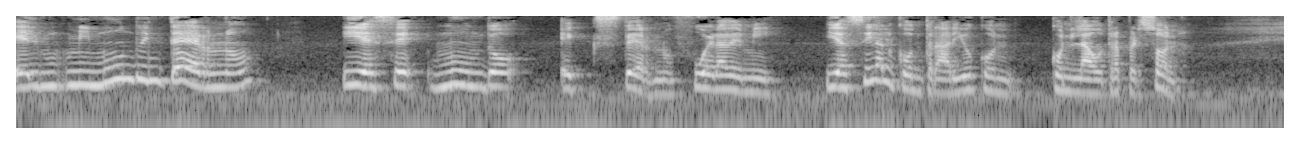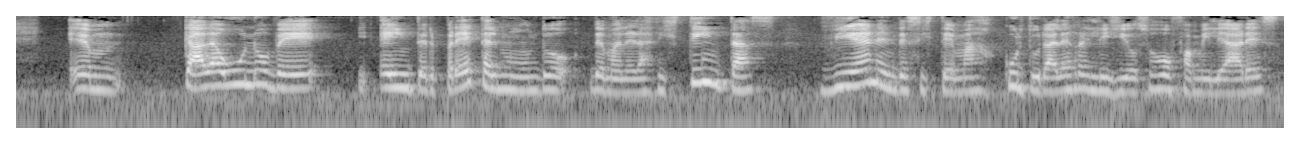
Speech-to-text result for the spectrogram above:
el, mi mundo interno y ese mundo externo, fuera de mí. Y así al contrario con, la otra persona. Em, cada uno ve e interpreta el mundo de maneras distintas, vienen de sistemas culturales, religiosos o familiares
